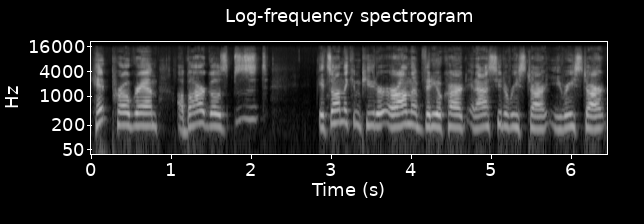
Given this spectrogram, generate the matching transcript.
hit program, a bar goes, bzzzt, it's on the computer or on the video card. It asks you to restart. You restart.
